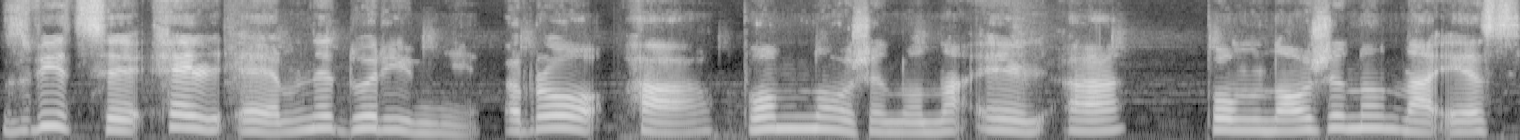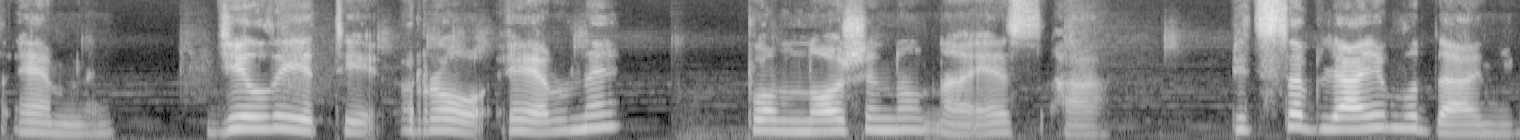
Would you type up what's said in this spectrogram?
Звідси LM не дорівнює РОА помножено на LA помножено на SM. Ділити РОМ помножено на SA. Підставляємо дані.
